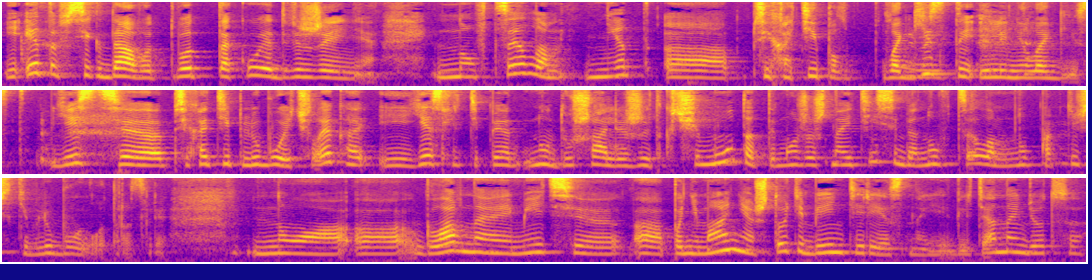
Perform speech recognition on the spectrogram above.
И это всегда вот, вот такое движение. Но в целом нет э, психотипа логисты или не логист. Есть э, психотип любой человека, и если тебе ну, душа лежит к чему-то, ты можешь найти себя ну, в целом ну, практически в любой отрасли. Но э, главное иметь э, понимание, что тебе интересно, и для тебя найдется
